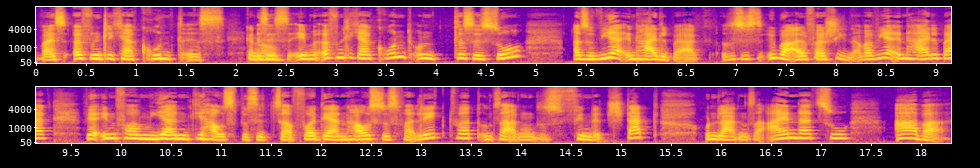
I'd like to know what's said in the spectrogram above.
Weil es öffentlicher Grund ist. Genau. Es ist eben öffentlicher Grund und das ist so, also wir in Heidelberg, das ist überall verschieden, aber wir in Heidelberg, wir informieren die Hausbesitzer, vor deren Haus das verlegt wird und sagen, das findet statt und laden sie ein dazu. Aber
